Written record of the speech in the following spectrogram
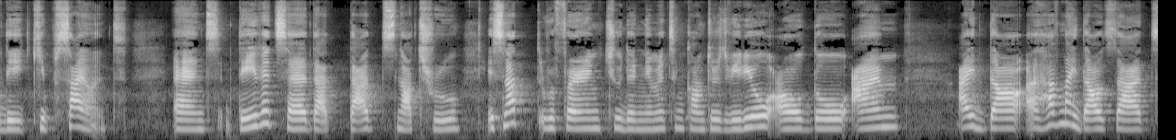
they keep silent. And David said that that's not true. It's not referring to the Nimitz Encounters video, although I'm, I doubt, I have my doubts that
